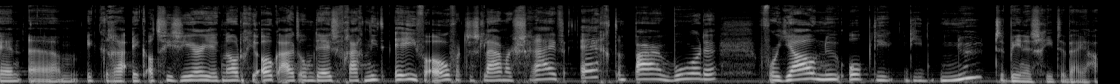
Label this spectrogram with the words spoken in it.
En ehm, ik, ik adviseer je, ik nodig je ook uit om deze vraag niet even over te slaan, maar schrijf echt een paar woorden voor jou nu op die, die nu te binnen schieten bij jou.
